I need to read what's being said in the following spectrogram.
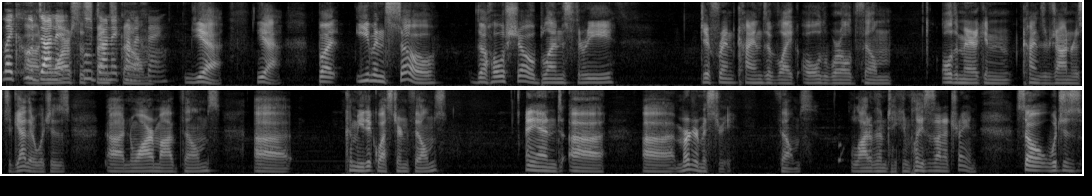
like who uh, done it? Who done it? Kind of thing. yeah, yeah. But even so, the whole show blends three different kinds of like old world film, old American kinds of genres together, which is uh, noir mob films, uh, comedic western films, and uh, uh, murder mystery films. A lot of them taking places on a train. So, which is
